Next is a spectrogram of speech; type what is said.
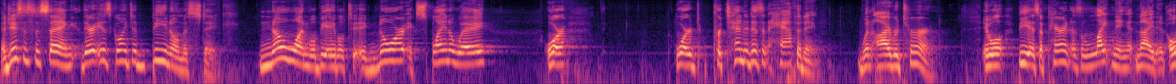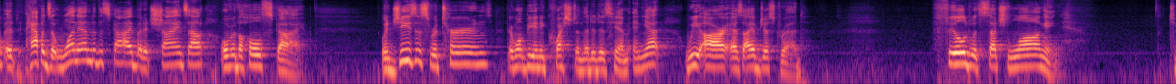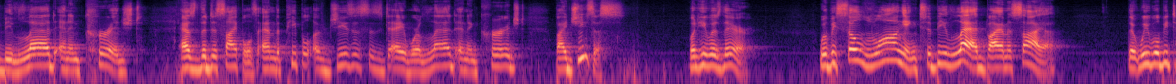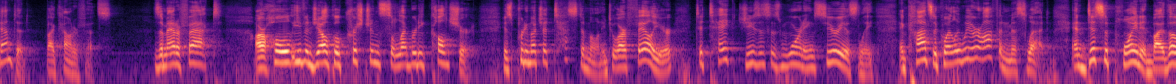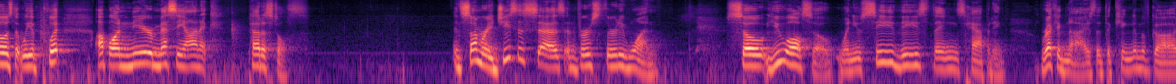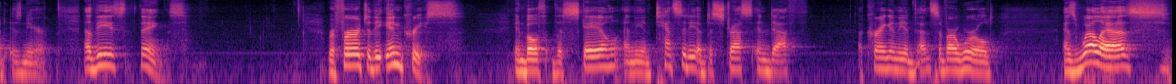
And Jesus is saying there is going to be no mistake. No one will be able to ignore, explain away, or, or pretend it isn't happening when I return. It will be as apparent as lightning at night. It, op- it happens at one end of the sky, but it shines out over the whole sky. When Jesus returns, there won't be any question that it is Him. And yet, we are, as I have just read, filled with such longing to be led and encouraged as the disciples and the people of Jesus' day were led and encouraged by Jesus when he was there. We'll be so longing to be led by a Messiah that we will be tempted by counterfeits. As a matter of fact, our whole evangelical Christian celebrity culture is pretty much a testimony to our failure to take Jesus' warning seriously. And consequently, we are often misled and disappointed by those that we have put up on near messianic pedestals. In summary, Jesus says in verse 31 So you also, when you see these things happening, recognize that the kingdom of God is near. Now, these things refer to the increase in both the scale and the intensity of distress and death occurring in the events of our world, as well as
